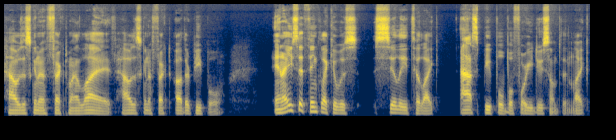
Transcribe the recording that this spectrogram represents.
How is this going to affect my life? How is this going to affect other people? And I used to think like it was silly to like ask people before you do something. Like,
